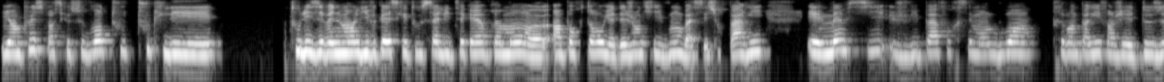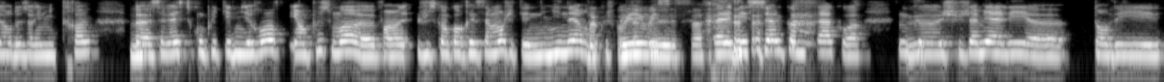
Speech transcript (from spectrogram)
Mais en plus, parce que souvent, toutes les tous les événements livresques et tout ça, littéraire vraiment euh, important où il y a des gens qui y vont, bah, c'est sur Paris. Et même si je vis pas forcément loin, très loin de Paris, enfin j'ai deux heures, deux heures et demie de train, mm. euh, ça reste compliqué de m'y rendre. Et en plus, moi, euh, enfin jusqu'à encore récemment, j'étais une mineure, donc je pouvais oui, oui, ça. aller seule comme ça, quoi. Donc je suis jamais allée dans des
